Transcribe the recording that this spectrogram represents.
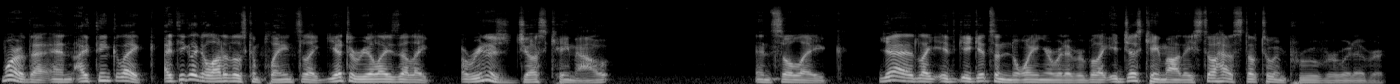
more of that. And i think like i think like a lot of those complaints like you have to realize that like arenas just came out. And so like yeah like it, it gets annoying or whatever but like it just came out. They still have stuff to improve or whatever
